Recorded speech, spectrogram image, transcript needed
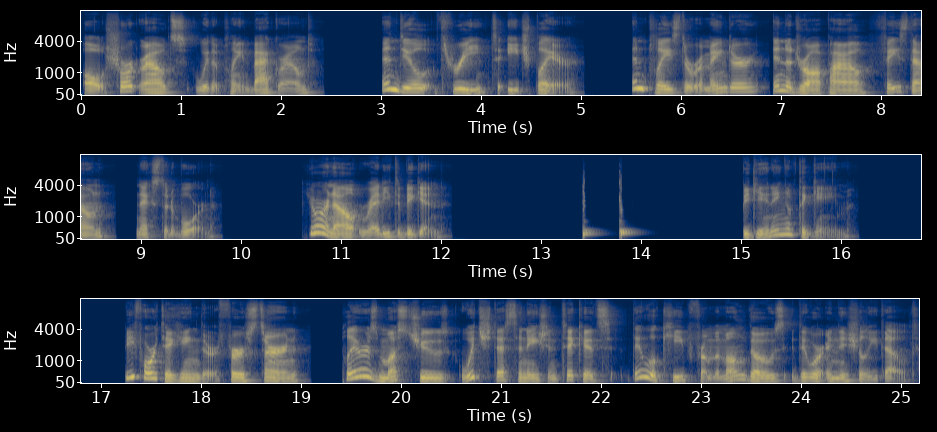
all short routes with a plain background, and deal 3 to each player, and place the remainder in the draw pile face down next to the board. You are now ready to begin. Beginning of the game. Before taking their first turn, Players must choose which destination tickets they will keep from among those they were initially dealt.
